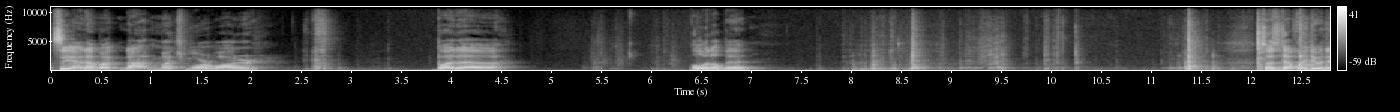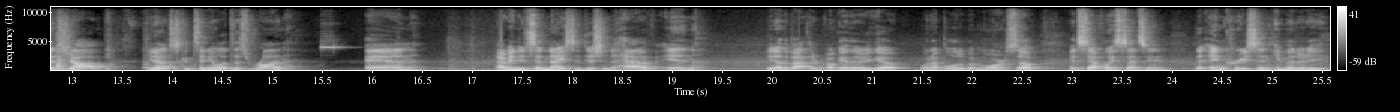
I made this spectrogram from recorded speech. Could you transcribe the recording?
So yeah, not much, not much more water, but uh, a little bit. So it's definitely doing its job. You know, just continue to let this run. And I mean, it's a nice addition to have in, you know, the bathroom. Okay, there you go. Went up a little bit more. So it's definitely sensing the increase in humidity.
